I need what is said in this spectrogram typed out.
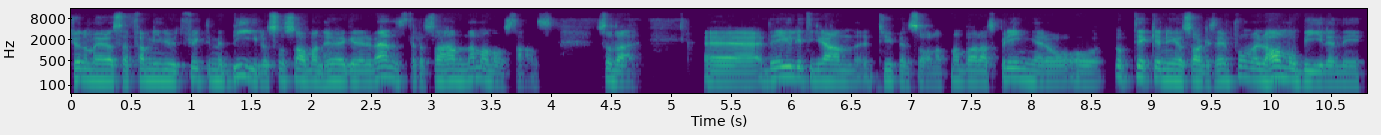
kunde man göra så här familjeutflykter med bil och så sa man höger eller vänster och så hamnar man någonstans. Sådär. Eh, det är ju lite grann typ en sån att man bara springer och, och upptäcker nya saker. Sen får man väl ha mobilen i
